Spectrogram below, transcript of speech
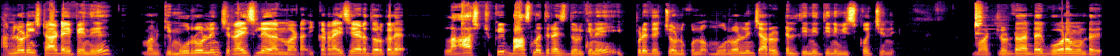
అన్లోడింగ్ స్టార్ట్ అయిపోయింది. మనకి మూడు రోజుల నుంచి రైస్ లేదనమాట ఇక్కడ రైస్ ఏడ దొరకలే. లాస్ట్కి బాస్మతి రైస్ దొరికినాయి. ఇప్పుడే తెచ్చి వండుకున్నాం. మూడు రోజుల నుంచి ఆ రొట్టెలు తిని తిని విసుకొచ్చింది మా అట్లుంటుంది అంటే ఘోరంగా ఉంటుంది.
